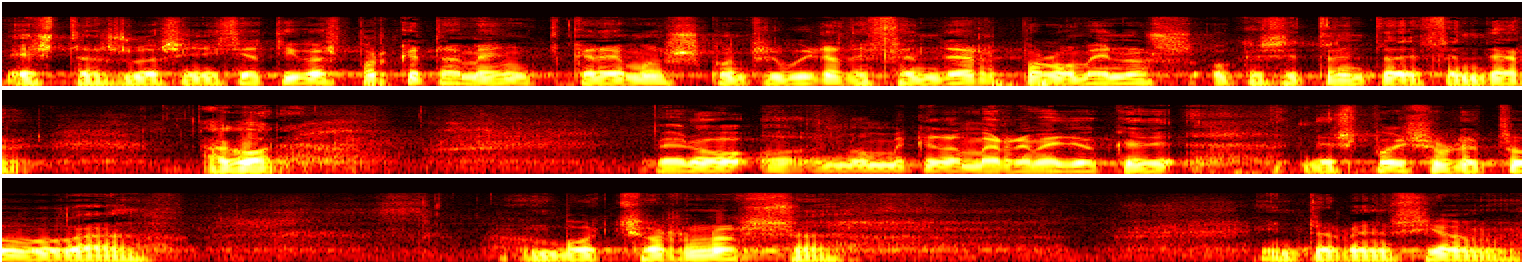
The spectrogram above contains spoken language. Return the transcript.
estas dúas iniciativas porque tamén queremos contribuir a defender polo menos o que se tenta defender agora. Pero eh, non me queda máis remedio que despois, sobre todo, da bochornosa intervención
